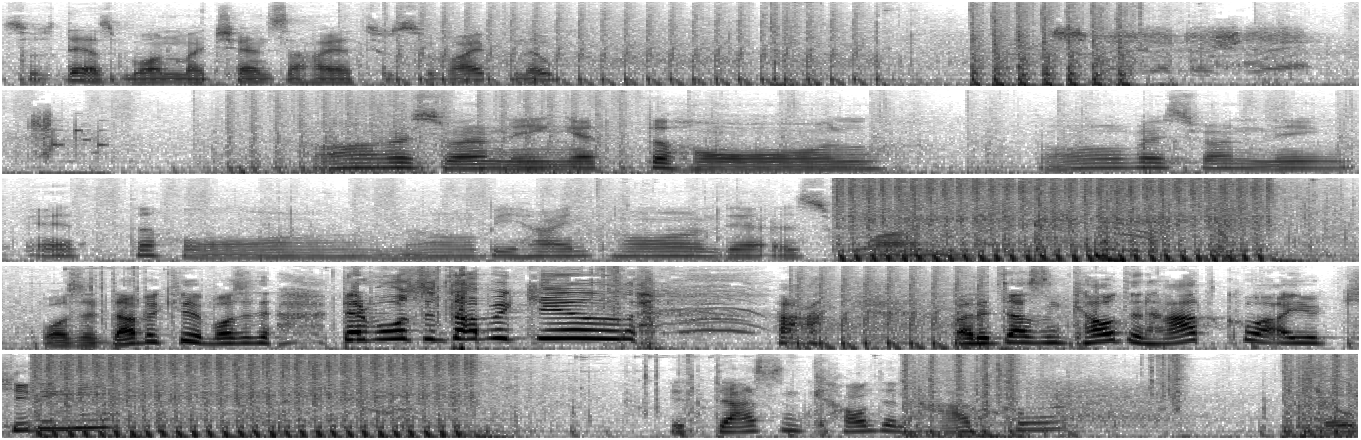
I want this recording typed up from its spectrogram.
So if there's one, my chance are higher to survive. Nope. I was running at the hall. Always running at the horn. Now behind hall there is one. Was it double kill? Was it? That was a double kill! but it doesn't count in hardcore. Are you kidding me? It doesn't count in hardcore? Nope.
